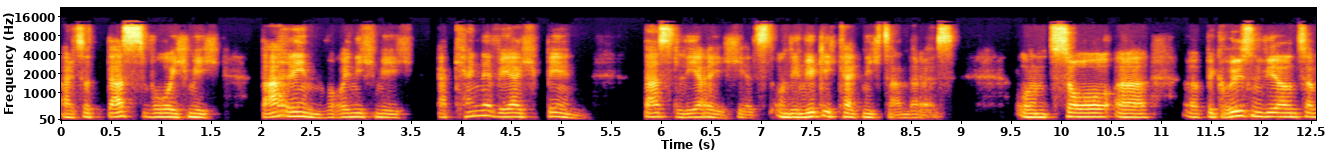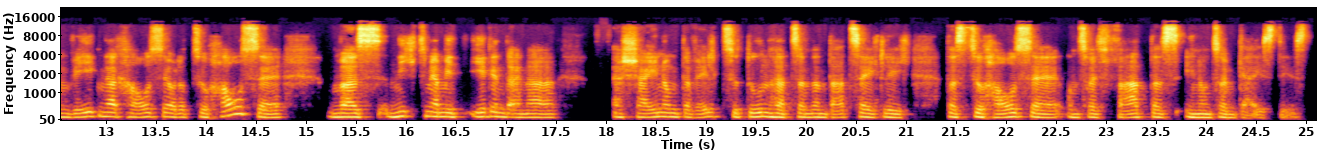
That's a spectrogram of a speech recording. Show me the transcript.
Also das, wo ich mich darin, worin ich mich erkenne, wer ich bin, das lehre ich jetzt und in Wirklichkeit nichts anderes. Und so äh, äh, begrüßen wir uns am Weg nach Hause oder zu Hause, was nichts mehr mit irgendeiner Erscheinung der Welt zu tun hat, sondern tatsächlich das Zuhause unseres Vaters in unserem Geist ist.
